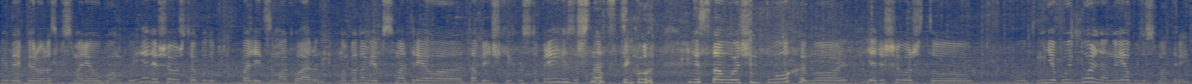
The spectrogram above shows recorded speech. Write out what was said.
когда я первый раз посмотрела гонку. Я решила, что я буду болеть за Макларен. Но потом я посмотрела таблички их выступлений за 16 год. Мне стало очень плохо, но я решила, что мне будет больно, но я буду смотреть.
